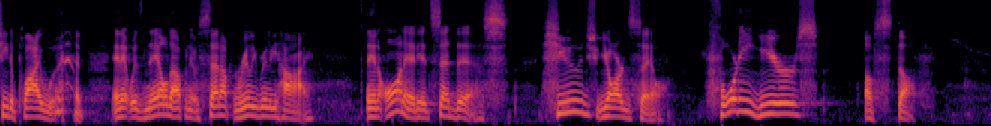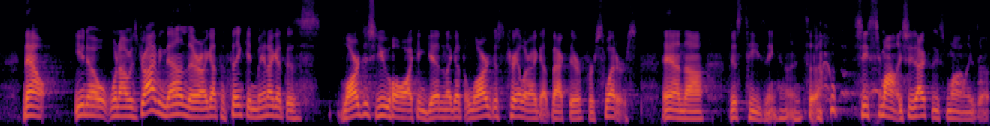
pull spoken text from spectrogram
sheet of plywood. and it was nailed up and it was set up really, really high. And on it, it said this huge yard sale, 40 years of stuff. Now, you know, when I was driving down there, I got to thinking, man, I got this largest U-Haul I can get, and I got the largest trailer I got back there for sweaters. And uh, just teasing. And so she's smiling. She's actually smiling, so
